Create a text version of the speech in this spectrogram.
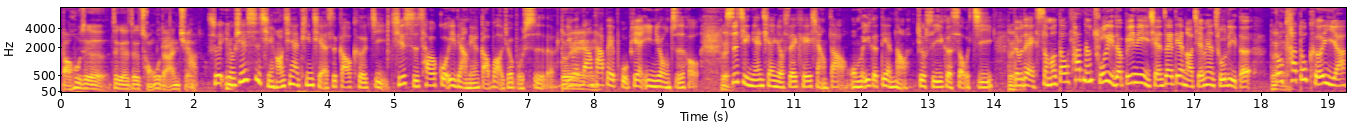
保护这个这个这个宠物的安全。所以有些事情好像现在听起来是高科技，其实超过一两年搞不好就不是了。因为当它被普遍应用之后，十几年前有谁可以想到，我们一个电脑就是一个手机，对不对？什么都它能处理的比你以前在电脑前面处理的都它都可以啊，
